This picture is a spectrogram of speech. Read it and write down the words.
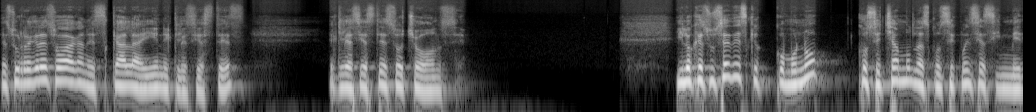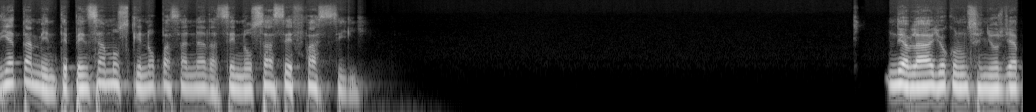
en su regreso hagan escala ahí en Eclesiastés, Eclesiastés 8:11. Y lo que sucede es que como no cosechamos las consecuencias inmediatamente, pensamos que no pasa nada, se nos hace fácil. Un día hablaba yo con un señor, ya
